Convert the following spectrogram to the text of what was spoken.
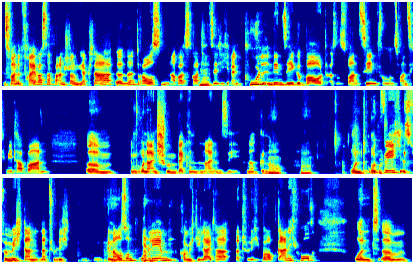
es war eine Freiwasserveranstaltung, ja klar, äh, ne, draußen, aber es war mhm. tatsächlich ein Pool in den See gebaut. Also es waren 10, 25 Meter Bahnen. Ähm, Im Grunde ein Schwimmbecken in einem See. Ne? Genau. Mhm. Und Rückweg ist für mich dann natürlich genauso ein Problem. Komme ich die Leiter natürlich überhaupt gar nicht hoch. Und ähm,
